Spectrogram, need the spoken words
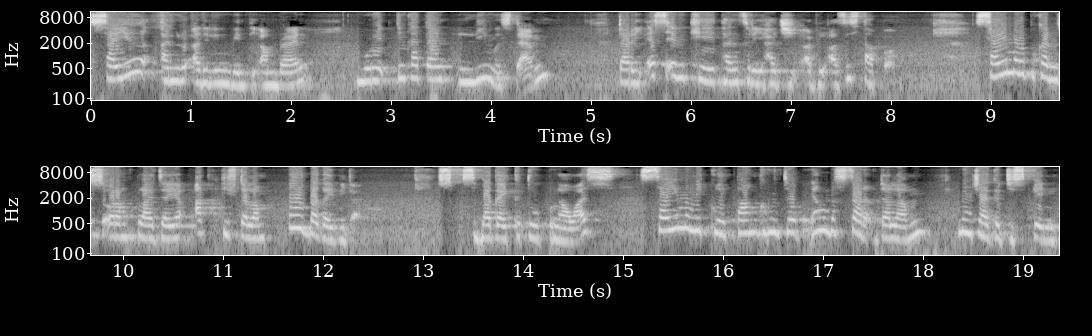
Saya Anur Adilin binti Amran, murid tingkatan 5 STEM dari SMK Tan Sri Haji Abdul Aziz Tapa. Saya merupakan seorang pelajar yang aktif dalam pelbagai bidang. Sebagai ketua pengawas, saya memikul tanggungjawab yang besar dalam menjaga disiplin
